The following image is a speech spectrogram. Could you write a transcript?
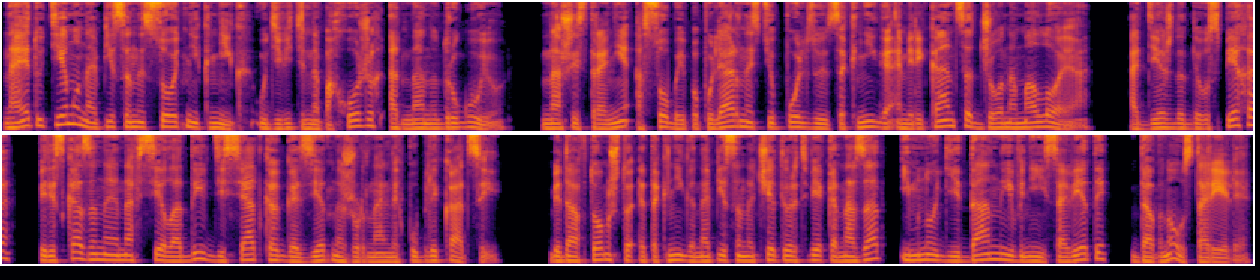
На эту тему написаны сотни книг, удивительно похожих одна на другую. В нашей стране особой популярностью пользуется книга американца Джона Малоя «Одежда для успеха», пересказанная на все лады в десятках газетно-журнальных публикаций. Беда в том, что эта книга написана четверть века назад, и многие данные в ней советы давно устарели.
